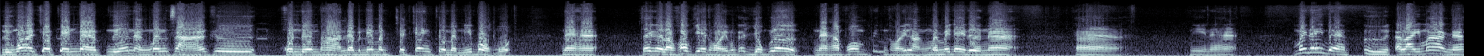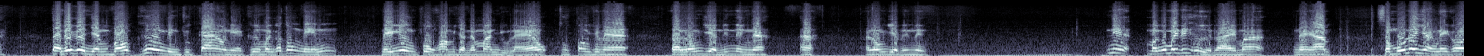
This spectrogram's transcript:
หรือว่าจะเป็นแบบเนื้อหนังมังสาคือคนเดินผ่านอะไรแบบนี้มันจะแจ้งเตือนแบบนี้บอกหมดนะฮะถ้าเกิดเราเข้าเกียร์ถอยมันก็ยกเลิกนะครับเพราะมันเป็นถอยหลังมันไม่ได้เดินหน้าอ่านี่นะฮะ ไม่ได้แบบอืดอะไรมากนะ แต่ถ้าเกิดอย่างบล็อกเครื่อง 1.9 เนี่ย คือมันก็ต้องเน้นในเรื่องตัวความประหยัดน้ำมันอยู่แล้ว ถูกต้องใช่ไหมฮะแต่ลองเหยียบนิดนึงนะอะลองเหยียบนิดนึงเนี่ยมันก็ไม่ได้อืดอะไรมากนะครับ สมมุติว่าอย่างในกร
